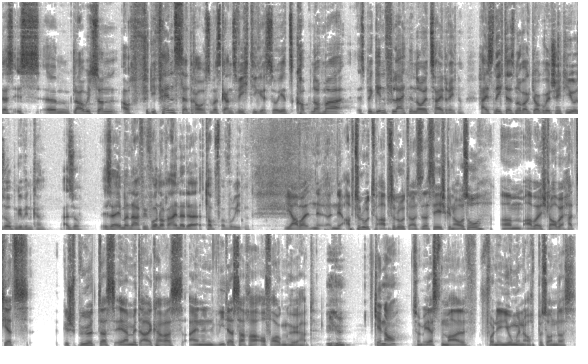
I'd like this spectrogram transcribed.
das ist, ähm, glaube ich, so ein, auch für die Fans da draußen was ganz Wichtiges. So, jetzt kommt noch mal, es beginnt vielleicht eine neue Zeitrechnung. Heißt nicht, dass Novak Djokovic nicht die US Open gewinnen kann. Also ist er immer nach wie vor noch einer der Top-Favoriten. Ja, aber ne, ne, absolut, absolut. Also das sehe ich genauso. Ähm, aber ich glaube, er hat jetzt gespürt, dass er mit Alcaraz einen Widersacher auf Augenhöhe hat. Genau. Zum ersten Mal von den Jungen auch besonders.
